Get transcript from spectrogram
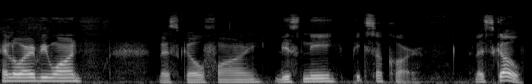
Hello everyone. Let's go find Disney Pixar car. Let's go.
